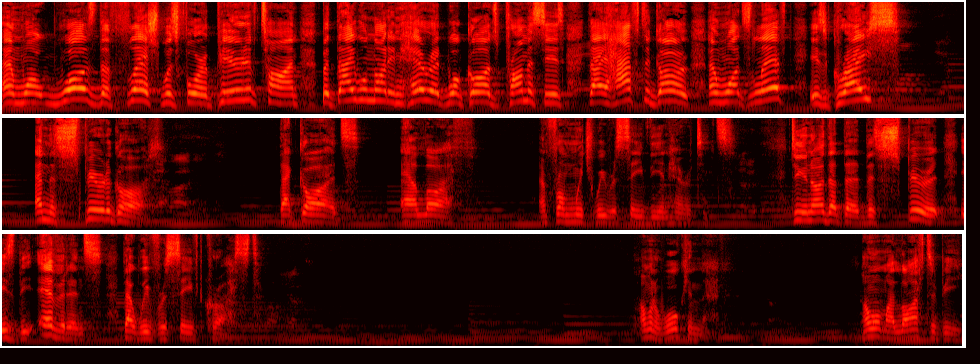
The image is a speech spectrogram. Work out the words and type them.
and what was the flesh was for a period of time, but they will not inherit what God's promise is. They have to go, and what's left is grace and the Spirit of God that guides our life and from which we receive the inheritance. Do you know that the, the Spirit is the evidence that we've received Christ? I want to walk in that. I want my life to be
